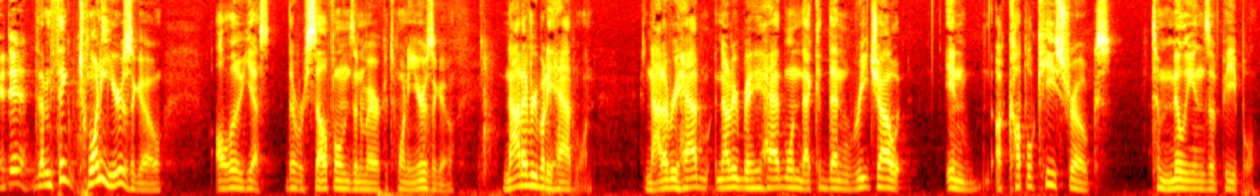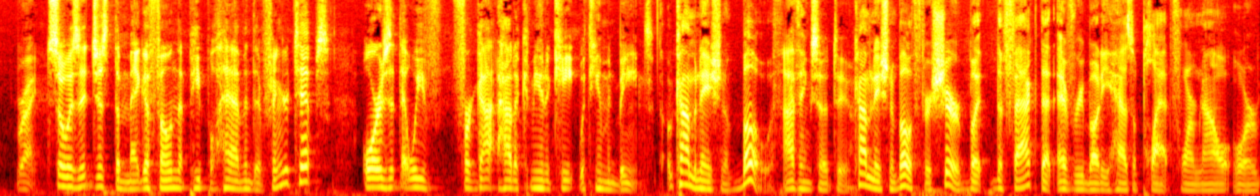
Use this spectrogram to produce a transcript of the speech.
It did. I mean, think 20 years ago, although yes, there were cell phones in America 20 years ago, not everybody had one. Not every had not everybody had one that could then reach out in a couple keystrokes to millions of people. Right. So is it just the megaphone that people have at their fingertips, or is it that we've forgot how to communicate with human beings? A combination of both. I think so too. combination of both for sure. But the fact that everybody has a platform now, or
